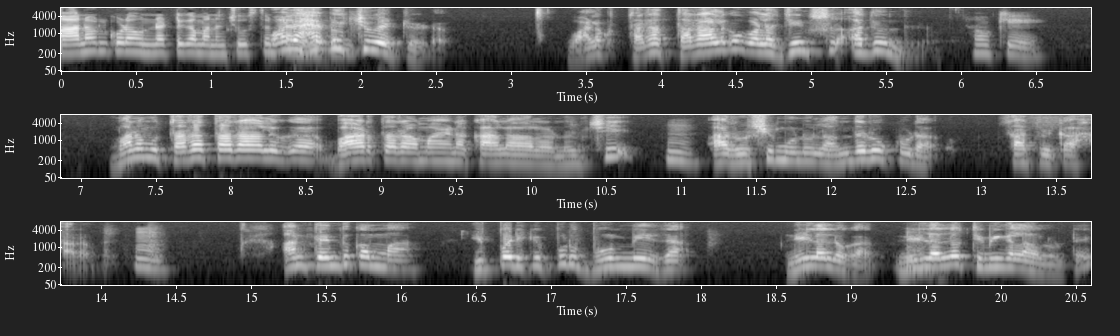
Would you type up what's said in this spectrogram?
మానవులు కూడా ఉన్నట్టుగా మనం వాళ్ళ చూస్తుంటాం హ్యాబిచ్యువేటెడ్ వాళ్ళకు తరతరాలుగా వాళ్ళ జీన్స్ అది ఉంది. ఓకే. మనము తరతరాలుగా భారత రామాయణ కాలాల నుంచి ఆ ఋషిమునులు అందరూ కూడా సాత్వికాహారం ఉమ్, అంతెందుకమ్మా? ఇప్పటికిప్పుడు భూమి మీద నీళ్ళలో కాదు నీళ్ళలో తిమింగలాలు ఉంటాయి.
